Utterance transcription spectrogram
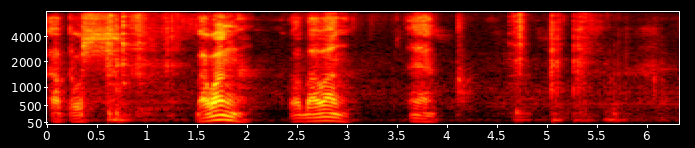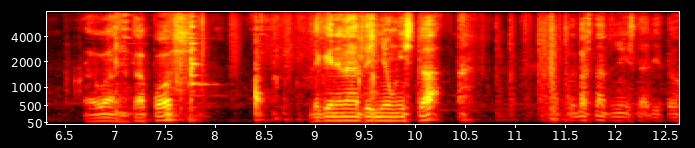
Tapos, bawang. O, bawang. Ayan. Bawang. Tapos, lagay na natin yung isda. Labas natin yung isda dito.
